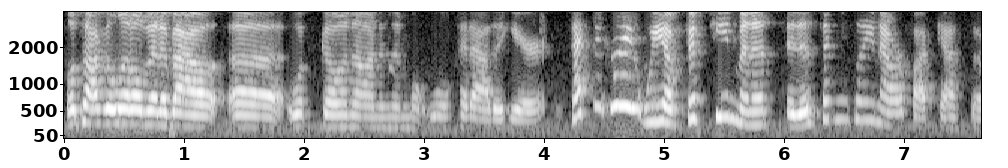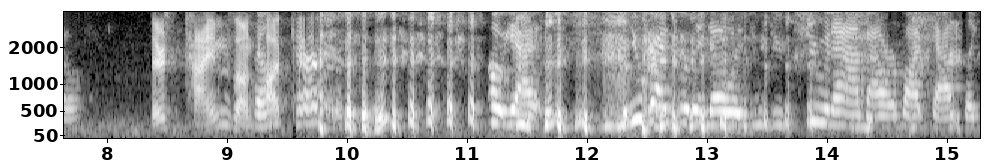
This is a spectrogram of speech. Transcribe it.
We'll talk a little bit about uh, what's going on, and then we'll, we'll head out of here. Technically, we have 15 minutes. It is technically an hour podcast, so There's times on Don't- podcasts. oh yeah, you guys wouldn't know if you do two and a half hour podcast like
